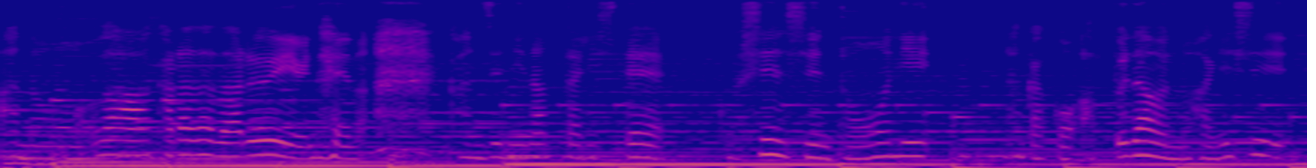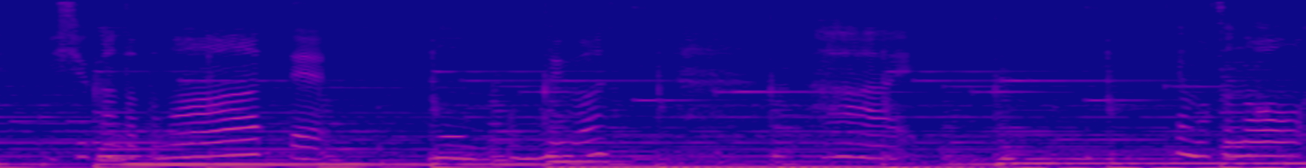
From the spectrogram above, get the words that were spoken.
あのうわー体だるいみたいな感じになったりしてこう心身ともになんかこうアップダウンの激しい1週間だったなーって、うん、思います。はい。でもその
